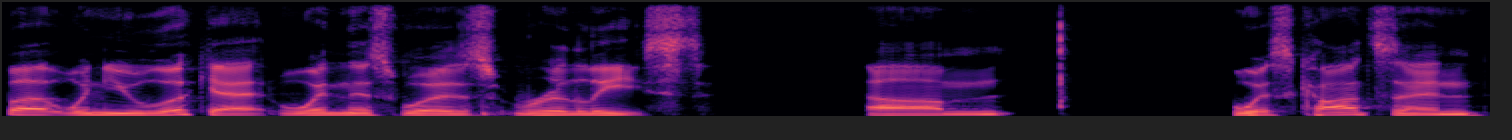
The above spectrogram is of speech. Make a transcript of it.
But when you look at when this was released, um, Wisconsin,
